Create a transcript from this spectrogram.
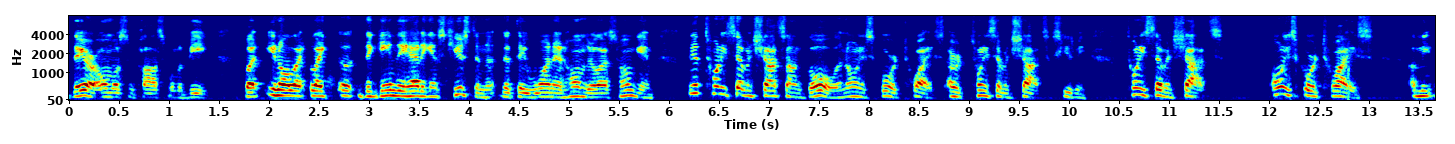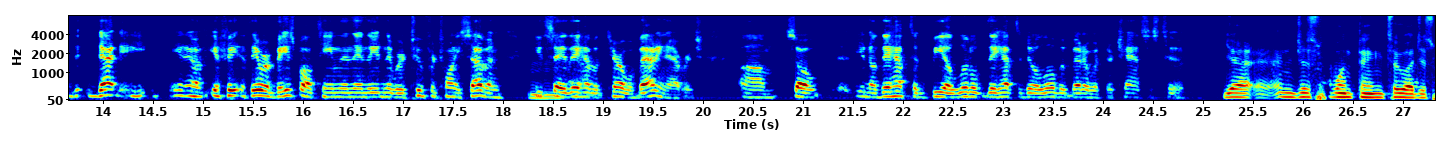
they are almost impossible to beat. But you know, like like uh, the game they had against Houston that they won at home, their last home game, they had 27 shots on goal and only scored twice, or 27 shots, excuse me, 27 shots, only scored twice. I mean, that you know, if if they were a baseball team and then they, and they were two for 27, mm-hmm. you'd say they have a terrible batting average. Um, so you know, they have to be a little, they have to do a little bit better with their chances too. Yeah, and just one thing too, I just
